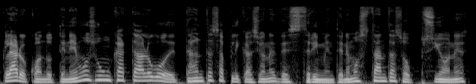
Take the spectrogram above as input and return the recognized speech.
claro, cuando tenemos un catálogo de tantas aplicaciones de streaming, tenemos tantas opciones,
